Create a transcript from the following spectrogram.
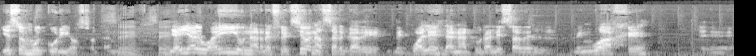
Y eso es muy curioso también. Sí, sí. Y hay algo ahí, una reflexión acerca de, de cuál es la naturaleza del lenguaje eh,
